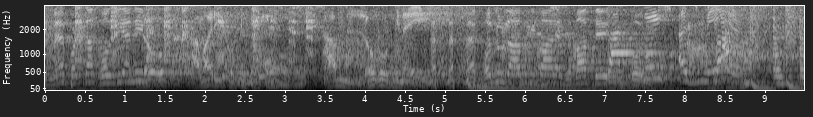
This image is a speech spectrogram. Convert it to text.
और मैं पर्दा खोल दिया नहीं। लोग हमारी होती है हम लोगों की नहीं। मैं, मैं, मैं खोलूँगा आपकी बात है जवाब दे राकेश अजमेर।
